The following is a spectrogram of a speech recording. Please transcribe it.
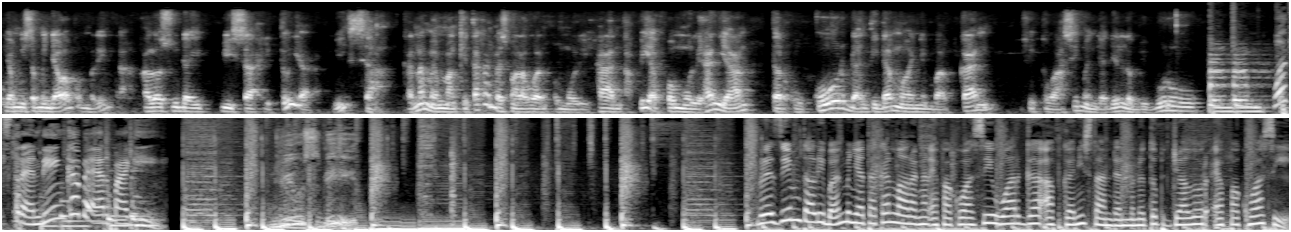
yang bisa menjawab pemerintah. Kalau sudah bisa itu ya bisa. Karena memang kita kan harus melakukan pemulihan, tapi ya pemulihan yang terukur dan tidak menyebabkan situasi menjadi lebih buruk. What's trending KBR pagi? Use me. Rezim Taliban menyatakan larangan evakuasi warga Afghanistan dan menutup jalur evakuasi.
